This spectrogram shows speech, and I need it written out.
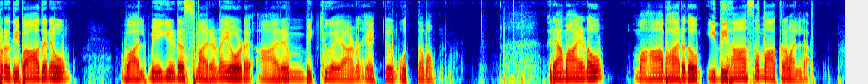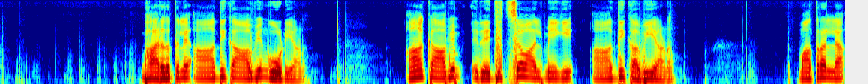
പ്രതിപാദനവും വാൽമീകിയുടെ സ്മരണയോടെ ആരംഭിക്കുകയാണ് ഏറ്റവും ഉത്തമം. രാമായണവും മഹാഭാരതവും ഇതിഹാസം മാത്രമല്ല ഭാരതത്തിലെ ആദ്യ കാവ്യം കൂടിയാണ്. ആ കാവ്യം രചിച്ച വാൽമീകി ആദ്യ കവിയാണ്. മാത്രമല്ല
